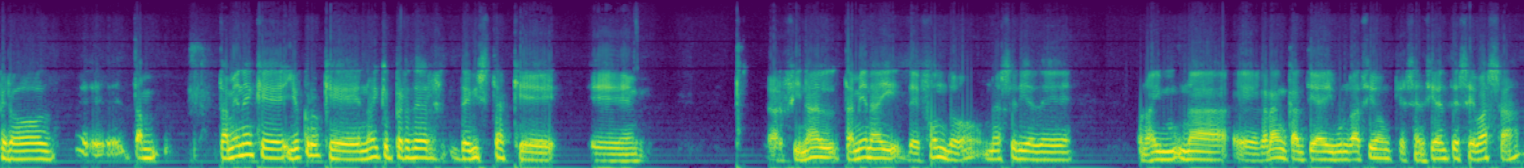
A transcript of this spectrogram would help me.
Pero eh, también hay que, yo creo que no hay que perder de vista que eh, al final también hay de fondo una serie de, bueno, hay una eh, gran cantidad de divulgación que esencialmente se basa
